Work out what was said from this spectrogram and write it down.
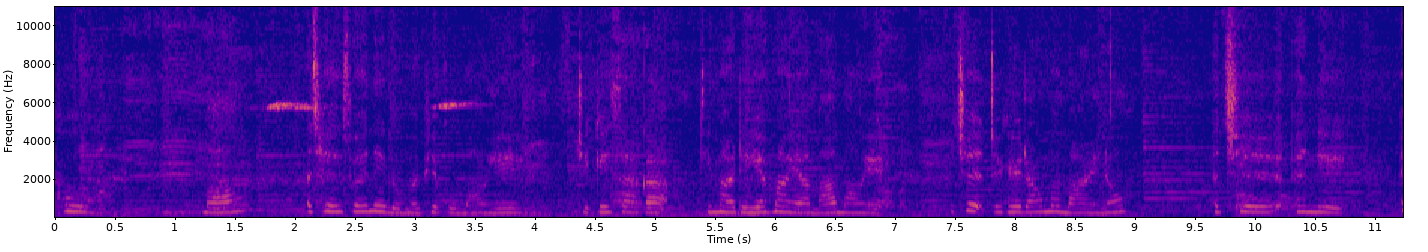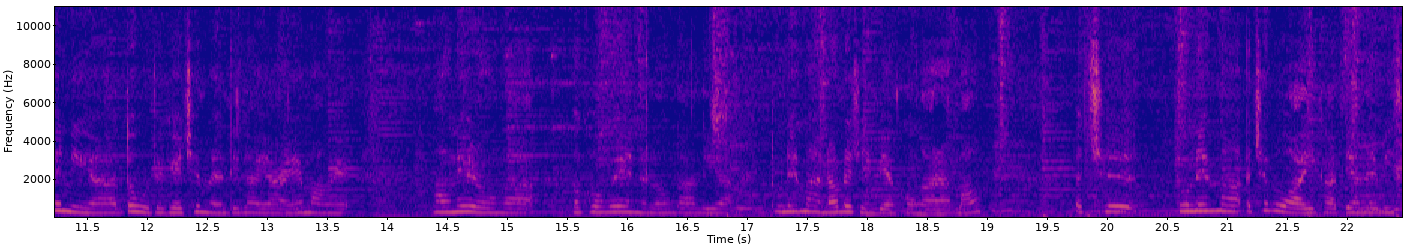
ဟုတ်မောင်အချိန်ဆွဲနေလို့မဖြစ်ဘူးမောင်ရဲ့ဒီကိစ္စကဒီမှာဒီရက်မှရမှာမောင်ရဲ့အချစ်တကယ်တောင်းမှမှာရယ်နော်အချစ်အဲ့နေအဲ့နေကသူ့ကိုတကယ်ချစ်မှန်သိလိုက်ရတယ်မောင်ရဲ့မောင်နဲ့တော့ကမခုံခဲ့တဲ့နှလုံးသားလေးကသူနဲ့မှနောက်တစ်ချိန်ပြန်ခုံလာတာမောင်အချစ် သူနဲ့မှအချစ်ဘဝကြီးကပြန်လဲပြီးစ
